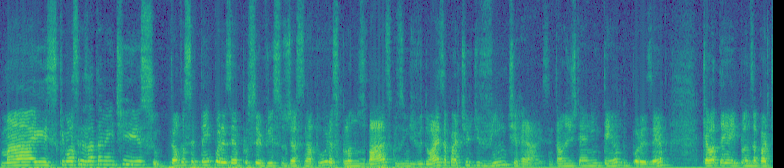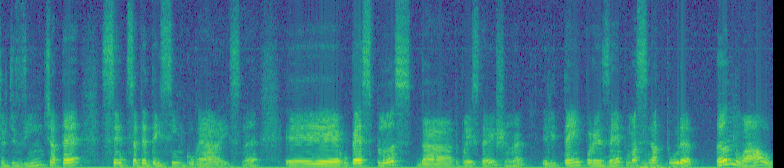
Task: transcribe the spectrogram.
mas que mostra exatamente isso. Então você tem, por exemplo, serviços de assinaturas, planos básicos individuais a partir de 20 reais. Então a gente tem a Nintendo, por exemplo, que ela tem aí planos a partir de 20 até 175 reais, né? É, o PS Plus da, do PlayStation, né? Ele tem, por exemplo, uma assinatura anual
